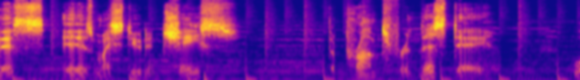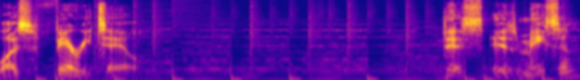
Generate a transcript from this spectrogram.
This is my student Chase. The prompt for this day was fairy tale. This is Mason.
